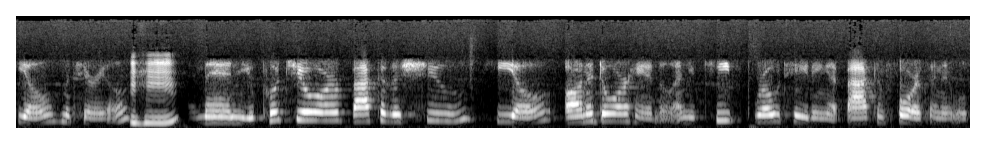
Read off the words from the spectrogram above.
heel material, Mm-hmm. and then you put your back of the shoe heel on a door handle, and you keep rotating it back and forth, and it will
